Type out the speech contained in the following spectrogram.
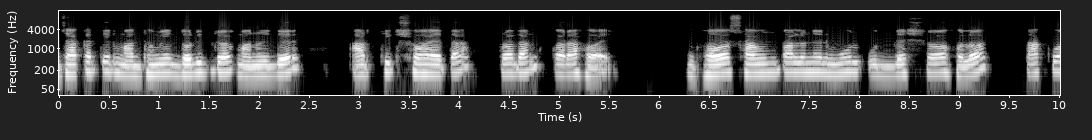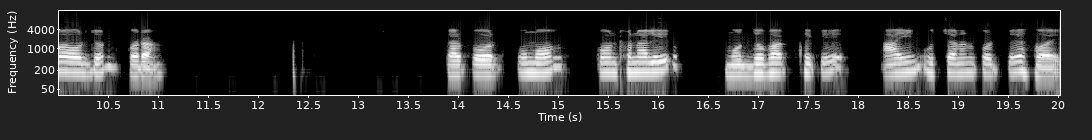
জাকাতের মাধ্যমে দরিদ্র মানুষদের আর্থিক সহায়তা প্রদান করা হয়। ঘ সাউম পালনের মূল উদ্দেশ্য হল তাকুয়া অর্জন করা। তারপর উম কণ্ঠনালীর মধ্যভাগ থেকে আইন উচ্চারণ করতে হয়।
